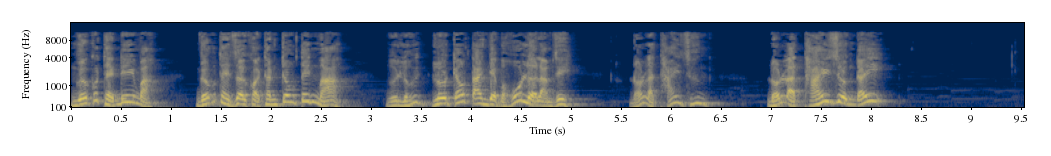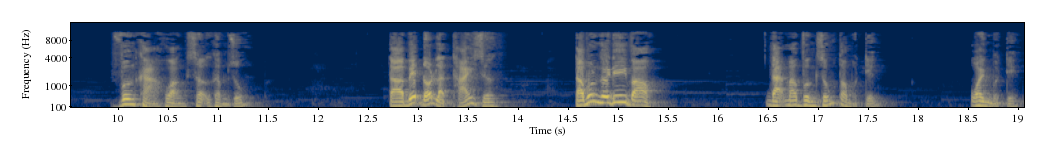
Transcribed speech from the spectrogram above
Ngươi có thể đi mà. Ngươi có thể rời khỏi thần châu tinh mà. Ngươi lôi, lôi kéo ta nhảy vào hố lửa làm gì? Đó là Thái Dương. Đó là Thái Dương đấy. Vương Khả hoàng sợ gầm rú. Ta biết đó là Thái Dương. Ta muốn ngươi đi vào. Đại ma vương giống to một tiếng. Oanh một tiếng.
